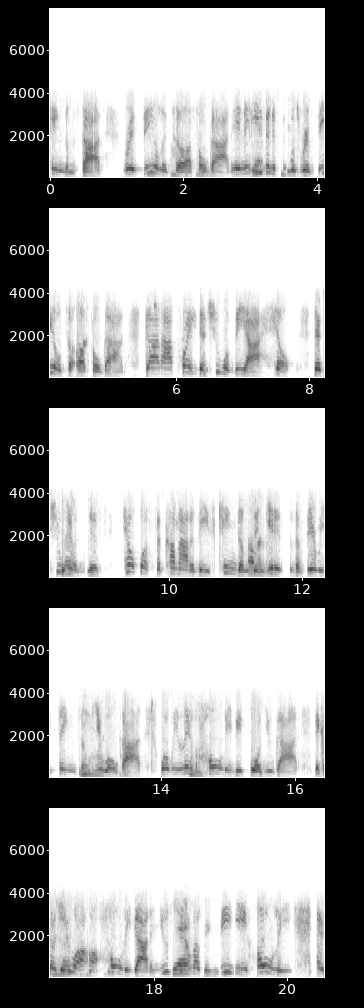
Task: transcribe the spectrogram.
kingdoms, God, reveal it to us, oh God. And even if it was revealed to us, oh God, God, I pray that you will be our help, that you will just Help us to come out of these kingdoms and get into the very things of you, oh God, where we live holy before you, God, because you are a holy God, and you tell us to be ye holy as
